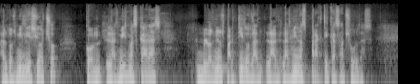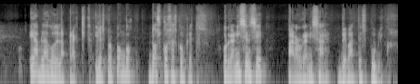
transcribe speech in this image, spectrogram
2018 con las mismas caras, los mismos partidos, las mismas prácticas absurdas. He hablado de la práctica y les propongo dos cosas concretas. Organícense para organizar debates públicos.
